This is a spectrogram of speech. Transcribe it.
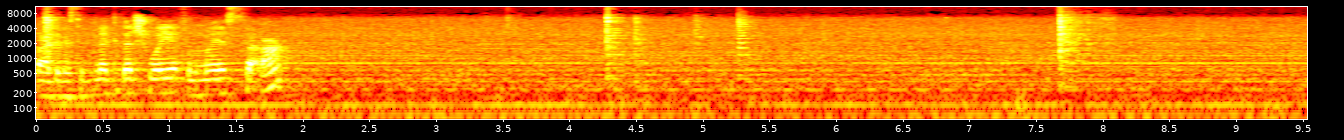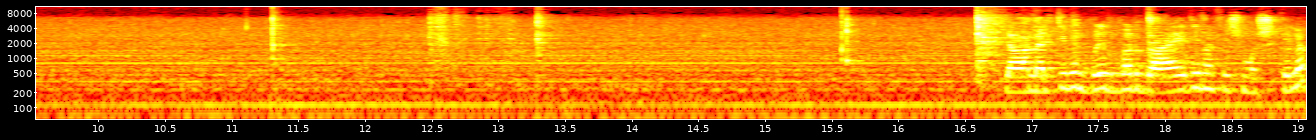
بعد ما سيبناه كده شوية في المية الساقعة. لو عملتيه بالبيض برضو عادي مفيش مشكلة.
